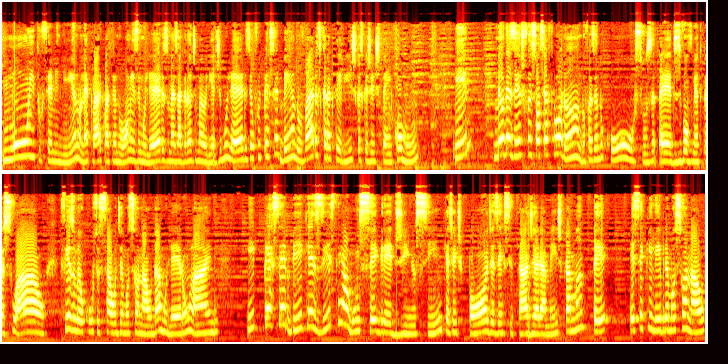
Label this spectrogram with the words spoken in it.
muito feminino, né? Claro que eu atendo homens e mulheres, mas a grande maioria de mulheres. Eu fui percebendo várias características que a gente tem em comum e meu desejo foi só se aflorando, fazendo cursos, é, desenvolvimento pessoal, fiz o meu curso de saúde emocional da mulher online e percebi que existem alguns segredinhos, sim, que a gente pode exercitar diariamente para manter esse equilíbrio emocional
